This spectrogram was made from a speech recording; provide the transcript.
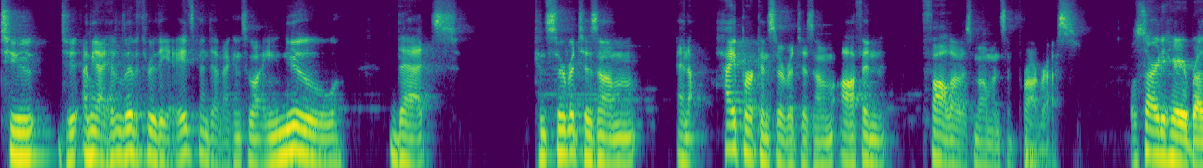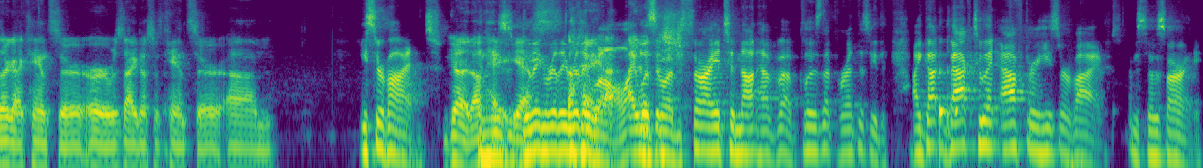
To, to I mean, I had lived through the AIDS pandemic, and so I knew that conservatism and hyper conservatism often follows moments of progress. Well, sorry to hear your brother got cancer or was diagnosed with cancer. Um, he survived. Good. Okay. And he's yes. doing really, really okay. well. I, I was. So I'm sorry to not have uh, closed that parenthesis. I got back to it after he survived. I'm so sorry.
